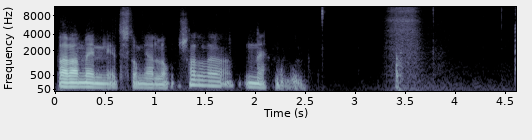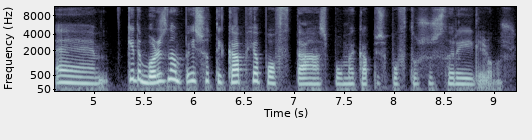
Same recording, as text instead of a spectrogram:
παραμένει έτσι στο μυαλό μας. Αλλά ναι. Ε, κοίτα, μπορείς να πεις ότι κάποια από αυτά, ας πούμε, κάποιους από αυτούς τους θρύλους,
